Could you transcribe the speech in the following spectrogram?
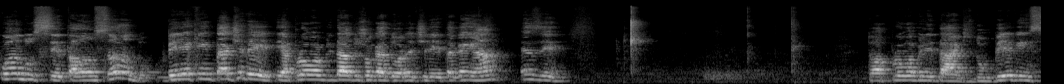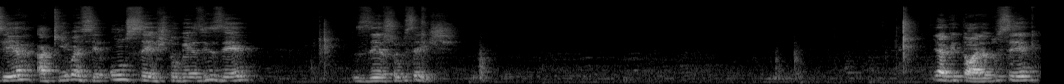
Quando o C está lançando, B é quem está à direita. E a probabilidade do jogador à direita ganhar é Z. Então a probabilidade do B vencer aqui vai ser 1 sexto vezes Z, Z sobre 6. E a vitória do C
